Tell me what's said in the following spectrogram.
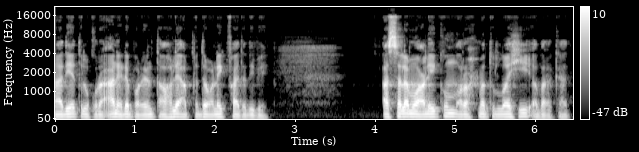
নাদিয়াতুল কোরআন এটা পড়েন, তাহলে আপনাদের অনেক ফায়দা দিবে। আসসালামু আলাইকুম রহমতুল্লাহি আবরকাত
